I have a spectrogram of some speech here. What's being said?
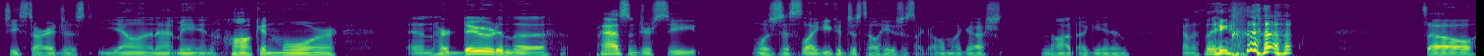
She started just yelling at me and honking more. And her dude in the passenger seat was just like you could just tell he was just like, Oh my gosh, not again kind of thing. so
